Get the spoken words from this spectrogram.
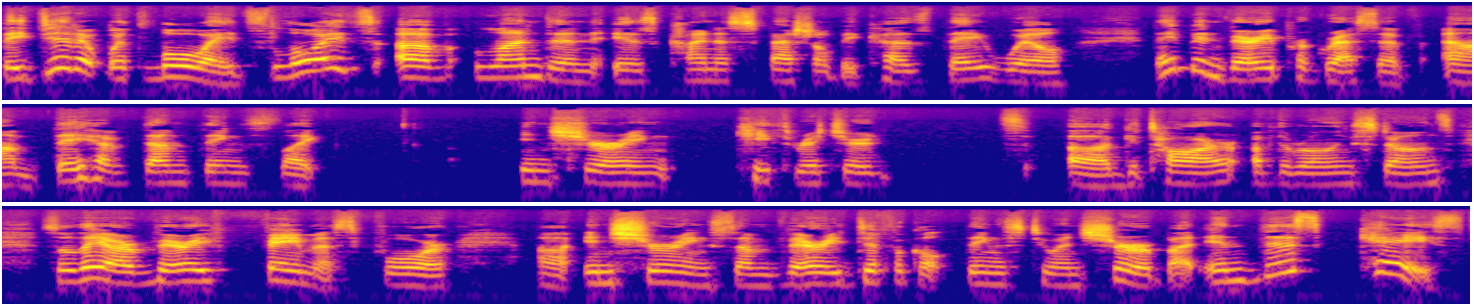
They did it with Lloyd's. Lloyd's of London is kind of special because they will, they've been very progressive. Um, they have done things like insuring Keith Richards uh, guitar of the Rolling Stones. So they are very famous for uh, insuring some very difficult things to insure. But in this case,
